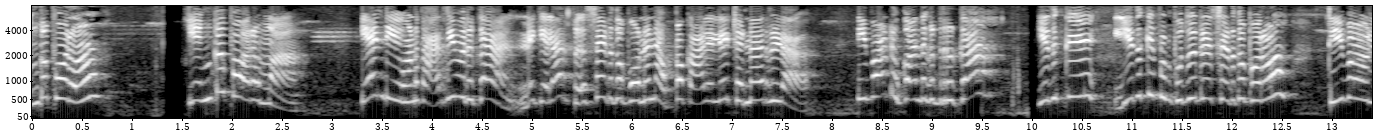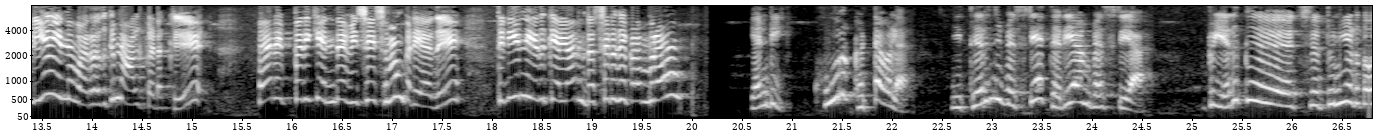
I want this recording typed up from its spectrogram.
எங்க போறோம்? எங்க போறோமா ஏண்டி உனக்கு அறிவு இருக்கா? இன்னைக்கு எல்லாம் ட்ரெஸ் எடுக்க போகணும்னு அப்பா காலையிலே சொன்னார்ல நீ பாட்டு உட்கார்ந்துகிட்டு இருக்கா? எதுக்கு? எதுக்கு இப்ப புது ட்ரெஸ் எடுக்க போறோம்? தீபாவளியே இன்னும் வர்றதுக்கு நாள் கிடக்கு. வேற இப்போதைக்கு எந்த விசேஷமும் கிடையாது. திடீர்னு எதுக்கு எல்லாரும் ட்ரெஸ் எடுக்க கிளம்புறோம்? ஏண்டி கூறு கட்டவல நீ தெரிஞ்சு பேசுறியா? தெரியாம பேசுறியா? இப்ப எதுக்கு துணி எடுக்க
